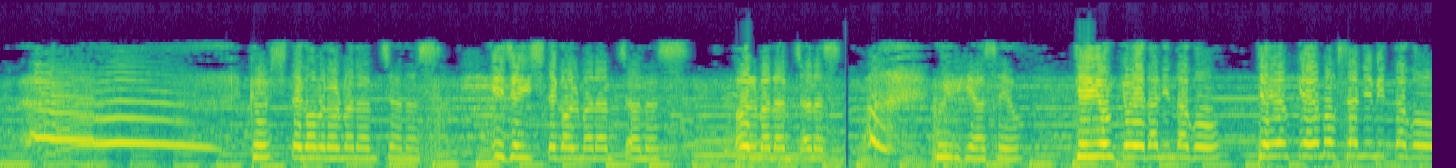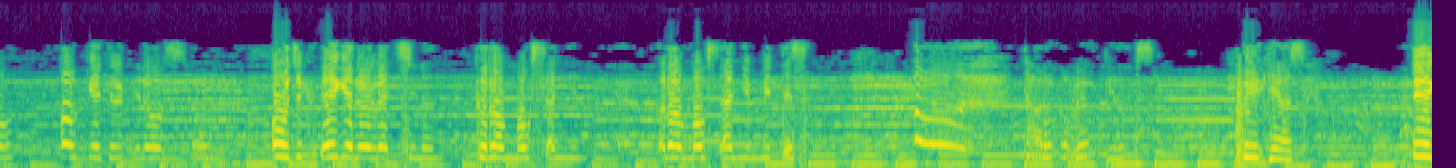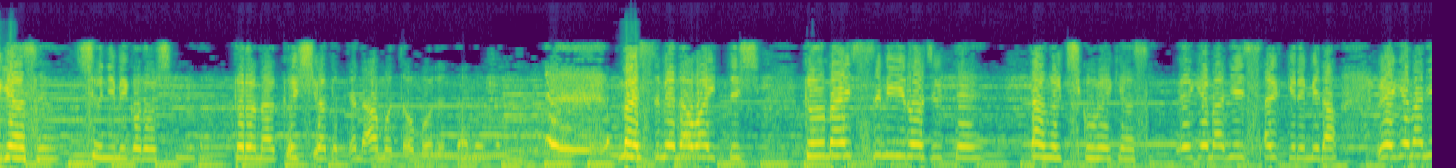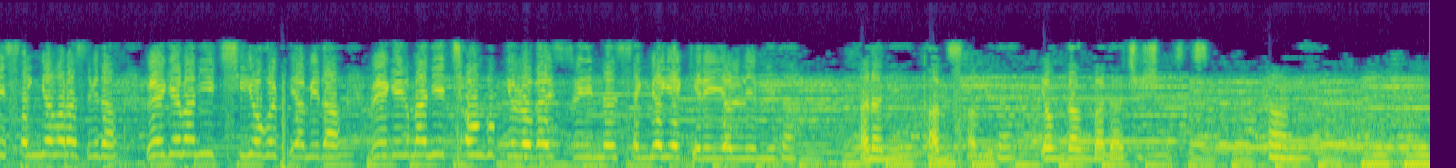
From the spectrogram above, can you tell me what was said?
그 시대가 오면 얼마 남지 않았어. 이제 이 시대가 얼마 남지 않았어. 얼마 남지 않았어. 회개하세요. 대형교회 다닌다고, 대형교회 목사님 있다고, 어깨 들 필요 없어. 오직 회개를 외치는 그런 목사님, 그런 목사님 밑에서 다른 거 배울 필요 없어. 회개하세요. 회개하세요. 주님이 걸어오십니다. 그러나 그 시와 그때는 아무도 모른다는 것. 말씀에 나와 있듯이 그 말씀이 이루어질 때 땅을 치고 회개하세요. 회개만이 살 길입니다. 회개만이 생명을 얻습니다. 회개만이 지옥을 피합니다. 회개만이 천국길로 갈 수 있는 생명의 길이 열립니다. 하나님 감사합니다. 영광 받아 주시옵소서. 아멘.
